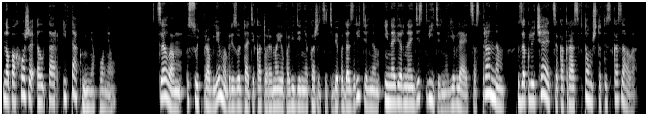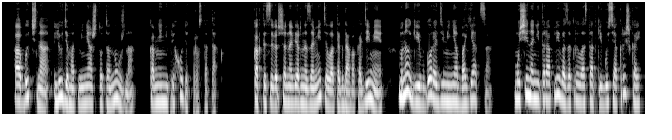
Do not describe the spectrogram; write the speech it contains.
Но, похоже, Элтар и так меня понял. В целом, суть проблемы, в результате которой мое поведение кажется тебе подозрительным и, наверное, действительно является странным, заключается как раз в том, что ты сказала. Обычно людям от меня что-то нужно, ко мне не приходят просто так. Как ты совершенно верно заметила тогда в академии, многие в городе меня боятся. Мужчина неторопливо закрыл остатки гуся крышкой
